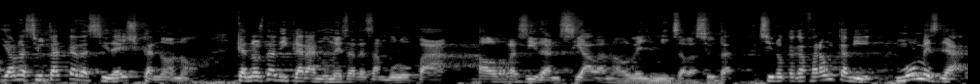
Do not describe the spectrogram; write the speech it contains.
hi ha una ciutat que decideix que no, no, que no es dedicarà només a desenvolupar el residencial en el vell mig de la ciutat, sinó que agafarà un camí molt més llarg,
